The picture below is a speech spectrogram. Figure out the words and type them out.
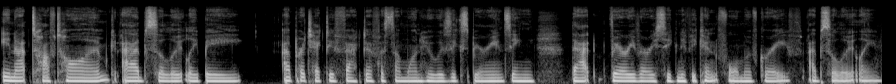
in a tough time can absolutely be a protective factor for someone who is experiencing that very, very significant form of grief. Absolutely.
